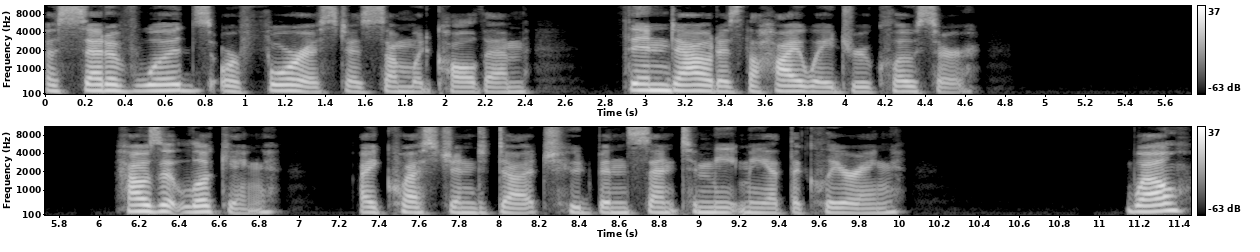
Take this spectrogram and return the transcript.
A set of woods, or forest as some would call them, thinned out as the highway drew closer. How's it looking? I questioned Dutch, who'd been sent to meet me at the clearing. Well,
